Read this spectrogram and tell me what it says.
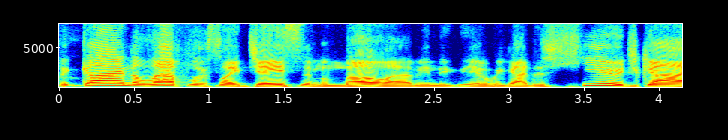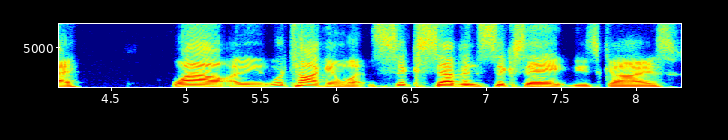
the guy on the left looks like Jason Momoa. I mean, you know, we got this huge guy. Wow. I mean, we're talking what six, seven, six, eight. These guys.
